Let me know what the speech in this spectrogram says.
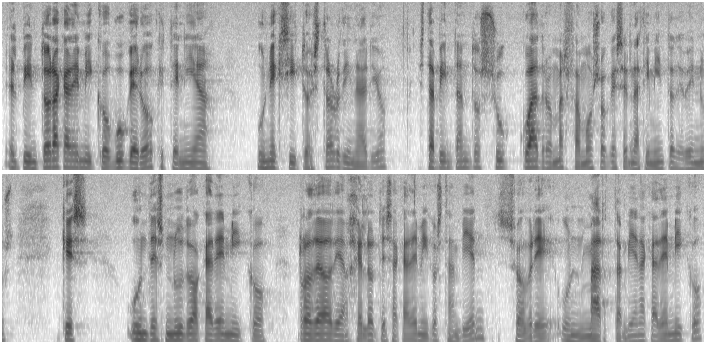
el pintor académico Bouguereau, que tenía un éxito extraordinario, está pintando su cuadro más famoso, que es El nacimiento de Venus, que es un desnudo académico rodeado de angelotes académicos también, sobre un mar también académico,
